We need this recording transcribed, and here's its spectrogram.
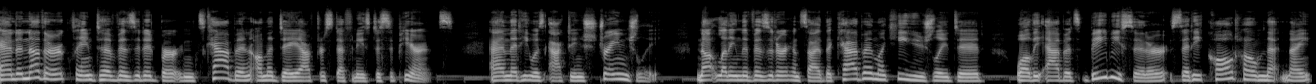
And another claimed to have visited Burton's cabin on the day after Stephanie's disappearance, and that he was acting strangely, not letting the visitor inside the cabin like he usually did, while the Abbott's babysitter said he called home that night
